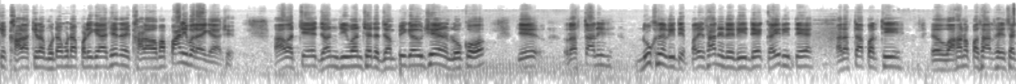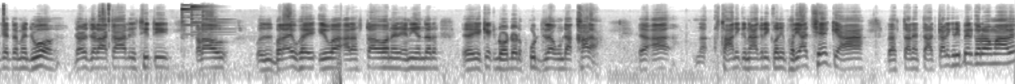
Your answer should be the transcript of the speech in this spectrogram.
કે ખાડા કેરા મોટા મોટા પડી ગયા છે અને ખાડાઓમાં પાણી ભરાઈ ગયા છે. આ વચ્ચે જનજીવન છે તે જંપી ગયું છે અને લોકો જે રસ્તાની દુઃખને લીધે, પરેશાનીને લીધે કઈ રીતે રસ્તા પરથી વાહનો પસાર થઈ શકે તમે જુઓ જળજળાકારની સ્થિતિ, તળાવ ભરાયું હોય એવા આ રસ્તાઓ અને એની અંદર એક એક દોઢ દોઢ ફૂટ જેટલા ઊંડા ખાડા. આ સ્થાનિક નાગરિકોની ફરિયાદ છે કે આ રસ્તાને તાત્કાલિક રિપેર કરવામાં આવે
